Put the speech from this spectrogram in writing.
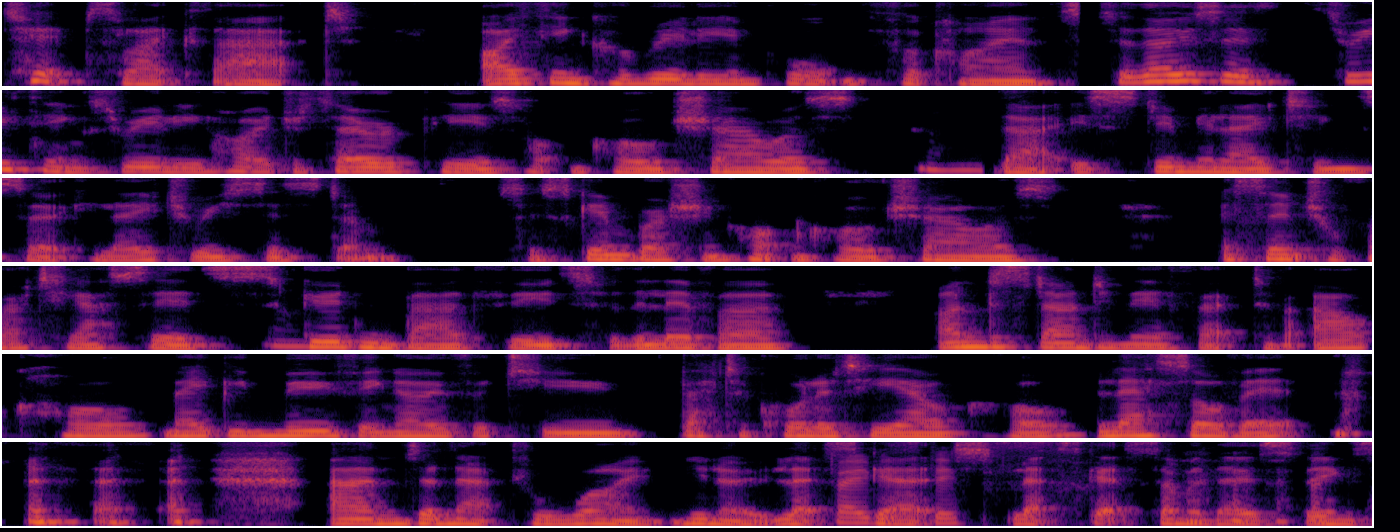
tips like that. I think are really important for clients. So those are three things really. Hydrotherapy is hot and cold showers mm that is stimulating the circulatory system. So skin brushing, hot and cold showers, essential fatty acids, mm good and bad foods for the liver, understanding the effect of alcohol, maybe moving over to better quality alcohol, less of it, and a natural wine. You know, let's Baby get let's get some of those things.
